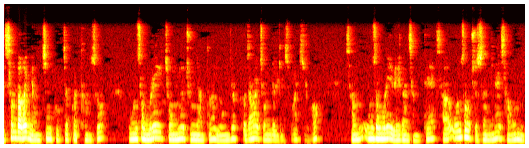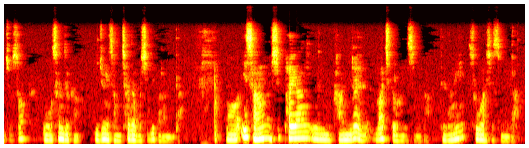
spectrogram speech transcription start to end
선박의 명칭, 국적과 톤수, 운송물의 종류, 중량 또는 용적, 포장의 종별 개수와 기호 3. 운송물의 외관 상태 4. 운송 주선인의 상호 및 주소 5. 선적항 이 중에서 찾아보시기 바랍니다. 어, 이상 18강 강의를 마치도록 하겠습니다. 대단히 수고하셨습니다.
